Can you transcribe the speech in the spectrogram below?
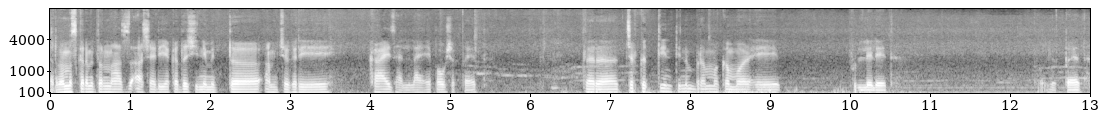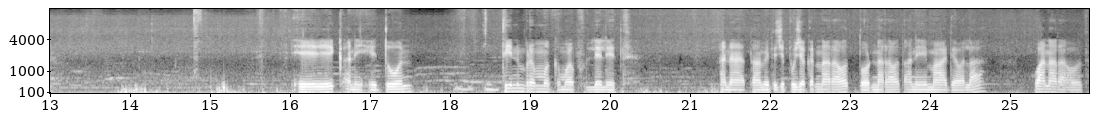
तर नमस्कार मित्रांनो आज आषाढी एकादशीनिमित्त आमच्या घरी काय झालेलं आहे पाहू शकतायत. तर चक्क तीन तीन ब्रह्मकमळ हे फुललेले आहेत. पाहू शकतायत. हे एक आणि हे दोन तीन ब्रह्मकमळ फुललेले आहेत. आणि आता आम्ही त्याची पूजा करणार आहोत तोडणार आहोत आणि महादेवाला वाहणार आहोत.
